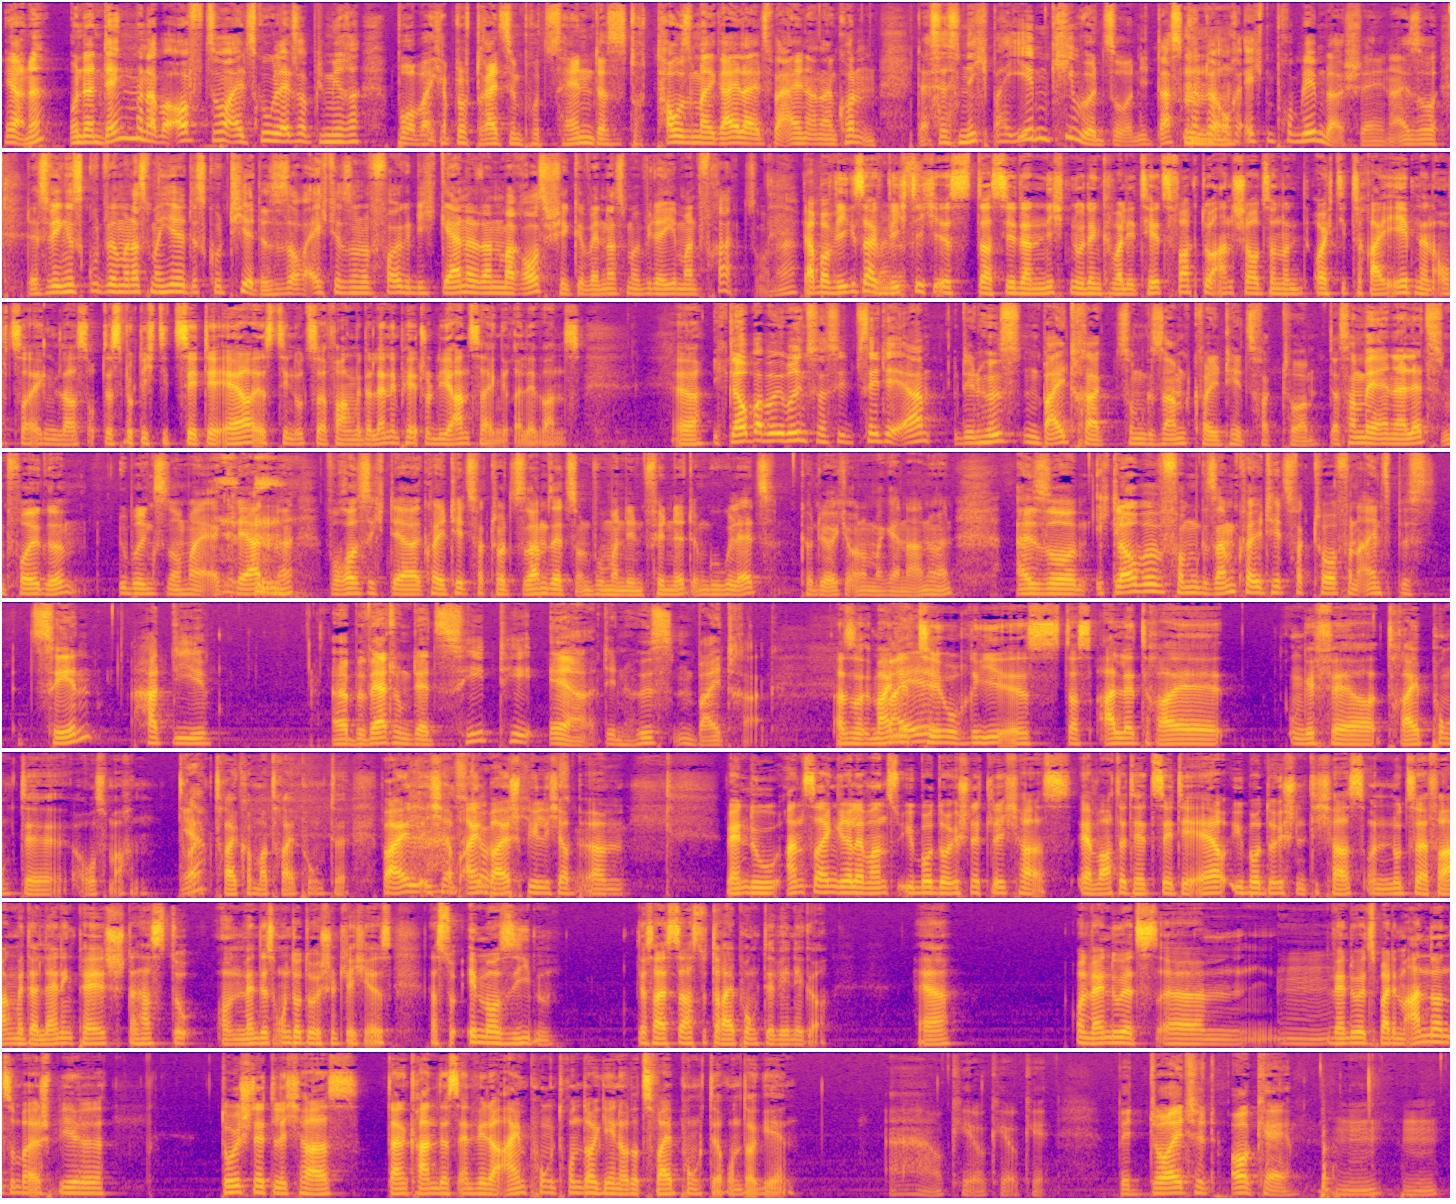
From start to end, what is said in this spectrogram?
Ja, ne? Und dann denkt man aber oft so als Google Ads Optimierer, boah, aber ich habe doch 13 Prozent, das ist doch tausendmal geiler als bei allen anderen Konten. Das ist nicht bei jedem Keyword so. Und das könnte mhm. auch echt ein Problem darstellen. Also deswegen ist gut, wenn man das mal hier diskutiert. Das ist auch echt so eine Folge, die ich gerne dann mal rausschicke, wenn das mal wieder jemand fragt. So, ne? Ja, aber wie gesagt, wichtig ist, dass ihr dann nicht nur den Qualitätsfaktor anschaut, sondern euch die drei Ebenen aufzeigen lasst. Ob das wirklich die CTR ist, die Nutzererfahrung mit der Landingpage oder die Anzeigenrelevanz. Ja. Ich glaube aber übrigens, dass die CTR den höchsten Beitrag zum Gesamtqualitätsfaktor. Das haben wir ja in der letzten Folge übrigens nochmal erklärt, ne, woraus sich der Qualitätsfaktor zusammensetzt und wo man den findet im Google Ads. Könnt ihr euch auch nochmal gerne anhören. Also, ich glaube, vom Gesamtqualitätsfaktor von 1 bis 10 hat die äh, Bewertung der CTR den höchsten Beitrag. Also meine Weil, Theorie ist, dass alle drei ungefähr drei Punkte ausmachen. 3,3 ja? Punkte. Weil ich ah, habe ein Beispiel, ich habe, ähm, wenn du Anzeigenrelevanz überdurchschnittlich hast, erwartete CTR überdurchschnittlich hast und Nutzererfahrung mit der Landingpage, dann hast du, und wenn das unterdurchschnittlich ist, hast du immer sieben. Das heißt, da hast du drei Punkte weniger. Ja. Und wenn du jetzt, ähm, mhm. wenn du jetzt bei dem anderen zum Beispiel durchschnittlich hast, dann kann das entweder ein Punkt runtergehen oder zwei Punkte runtergehen. Ah, okay, okay, okay. Bedeutet, okay. Mhm.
